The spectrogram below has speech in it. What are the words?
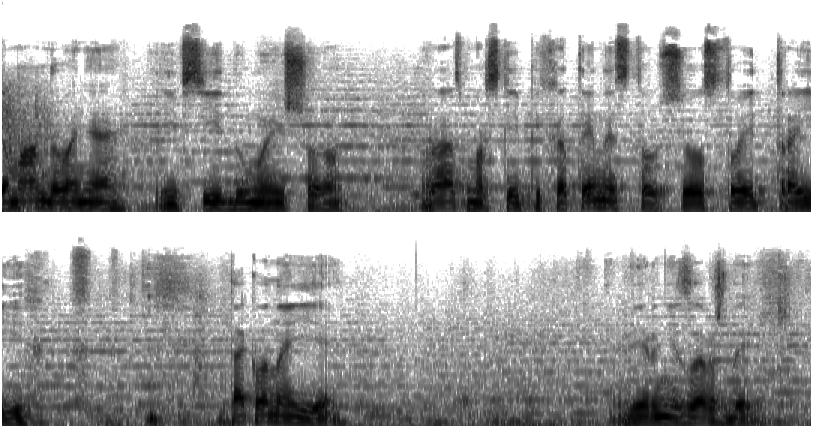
командування, і всі думають, що раз морський піхотинець, то все стоїть троїх. Так воно і є. Вірні завжди. –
